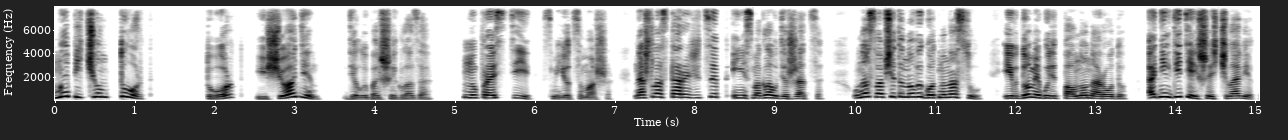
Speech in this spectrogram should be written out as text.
Мы печем торт. Торт? Еще один? Делаю большие глаза. Ну, прости, смеется Маша. Нашла старый рецепт и не смогла удержаться. У нас вообще-то Новый год на носу, и в доме будет полно народу. Одних детей шесть человек.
